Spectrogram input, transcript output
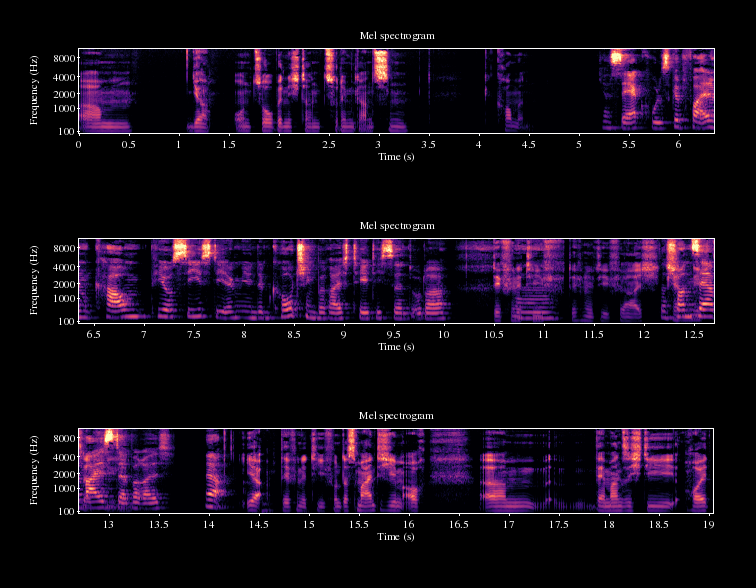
Ähm, ja, und so bin ich dann zu dem Ganzen gekommen. Ja, sehr cool. Es gibt vor allem kaum POCs, die irgendwie in dem Coaching-Bereich tätig sind oder. Definitiv, äh, definitiv, ja. Ich das ist schon sehr weiß, viele. der Bereich. Ja. Ja, definitiv. Und das meinte ich eben auch, ähm, wenn man sich die heut,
